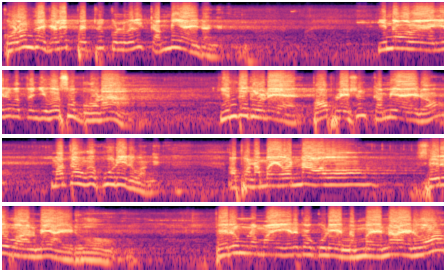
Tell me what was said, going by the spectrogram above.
குழந்தைகளை பெற்றுக்கொள்வதில் கம்மியாயிட்டாங்க. இன்னும் ஒரு இருபத்தஞ்சி வருஷம் போனால் இந்துக்களுடைய பாப்புலேஷன் கம்மியாயிடும். மற்றவங்க கூடிடுவாங்க. அப்போ நம்ம என்ன ஆகும் சிறுபான்மை ஆகிடுவோம் பெரும் நம்ம இருக்கக்கூடிய நம்ம என்ன ஆகிடுவோம்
